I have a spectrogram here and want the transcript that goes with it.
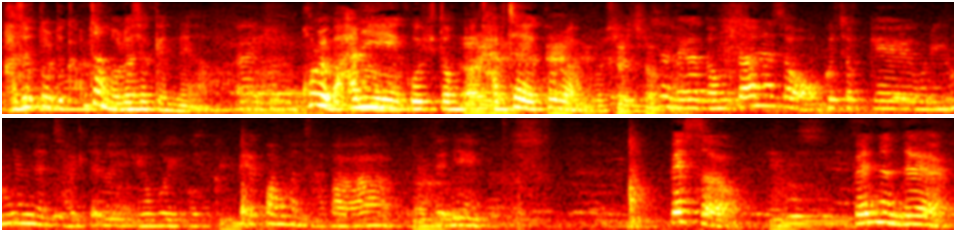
가족들도 깜짝 놀라셨겠네요. 네, 좀 코를 많이 고시던 분 아, 예. 갑자기 코를 예, 안 예, 고시죠. 그렇죠. 그래서 내가 너무 짠해서 엊그저께 우리 형님네 잘 때는 여보 이거 음. 빼고 한번 잡아 그랬더니 뺐어요. 음. 뺐는데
